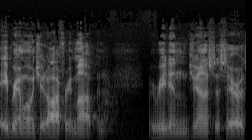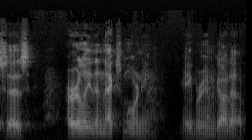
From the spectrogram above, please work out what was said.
Abraham, I want you to offer him up. And we read in Genesis there, it says, early the next morning, Abraham got up.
